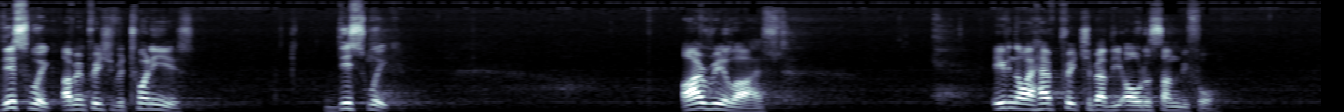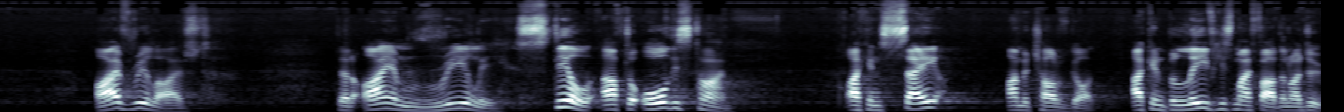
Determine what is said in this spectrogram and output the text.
this week, I've been preaching for 20 years. This week, I realized even though I have preached about the older son before, I've realized that I am really, still, after all this time, I can say I'm a child of God. I can believe He's my Father, and I do.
